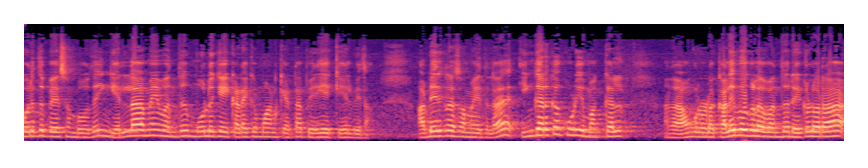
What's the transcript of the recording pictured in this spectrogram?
குறித்து பேசும்போது இங்கே எல்லாமே வந்து மூலிகை கிடைக்குமான்னு கேட்டால் பெரிய கேள்வி தான் அப்படி இருக்கிற சமயத்தில் இங்கே இருக்கக்கூடிய மக்கள் அந்த அவங்களோட கழிவுகளை வந்து ரெகுலராக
